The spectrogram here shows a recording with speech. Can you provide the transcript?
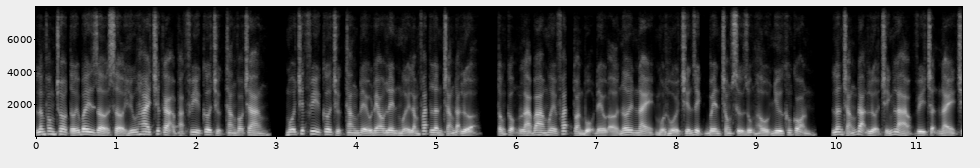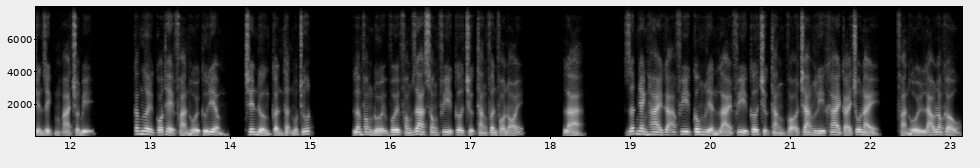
lâm phong cho tới bây giờ sở hữu hai chiếc gạ bạc phi cơ trực thăng võ trang, mỗi chiếc phi cơ trực thăng đều đeo lên mười lăm phát lân trắng đạn lửa, tổng cộng là ba mươi phát toàn bộ đều ở nơi này, một hồi chiến dịch bên trong sử dụng hầu như không còn, lân trắng đạn lửa chính là vì trận này chiến dịch mà chuẩn bị. Các ngươi có thể phản hồi cứ điểm, trên đường cẩn thận một chút. Lâm phong đối với phóng ra song phi cơ trực thăng phân phó nói. Là. Rất nhanh hai gã phi công liền lái phi cơ trực thăng võ trang ly khai cái chỗ này, phản hồi lao long khẩu.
